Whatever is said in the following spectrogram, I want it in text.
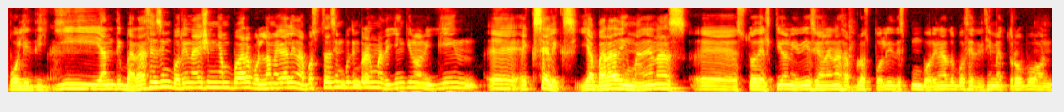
πολιτική αντιπαράθεση μπορεί να έχει μια πάρα πολλά μεγάλη απόσταση από την πραγματική κοινωνική ε, εξέλιξη. Για παράδειγμα, ένας ε, στο δελτίο ειδήσεων ένας απλός πολίτης που μπορεί να τοποθετηθεί με τρόπο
